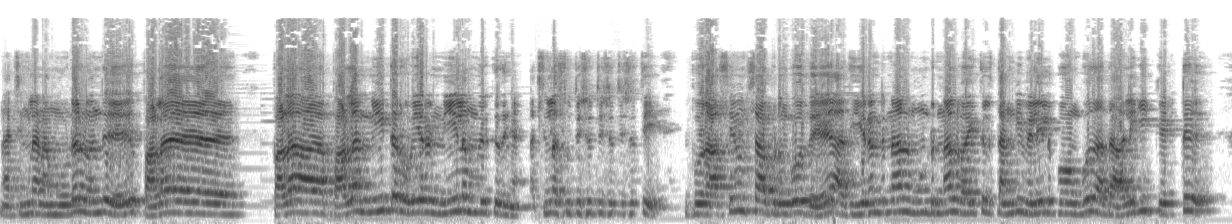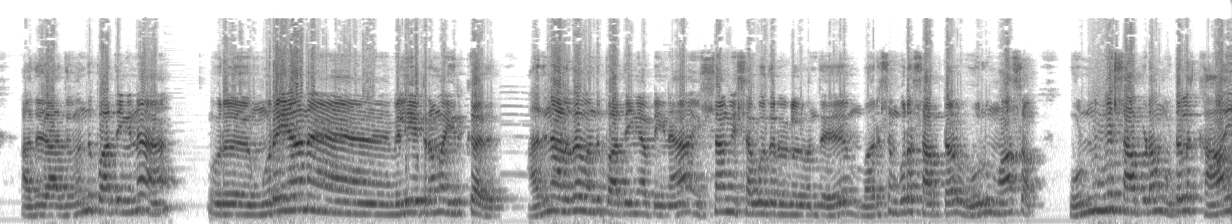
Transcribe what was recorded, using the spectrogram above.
ஆச்சுங்களா? நம்ம உடல் வந்து பல பல பல மீட்டர் உயர நீளம் இருக்குதுங்க. ஆச்சுங்களா? சுத்தி சுத்தி சுத்தி சுத்தி. இப்போ ஒரு அசைவம் சாப்பிடும்போது அது இரண்டு நாள் மூன்று நாள் வயிற்றுல தங்கி வெளியில போகும்போது அது அழுகி கெட்டு அது அது வந்து பாத்தீங்கன்னா ஒரு முறையான வெளியேற்றமா இருக்காது. அதனாலதான் வந்து பாத்தீங்க அப்படின்னா இஸ்லாமிய சகோதரர்கள் வந்து வருஷம் பூரா சாப்பிட்டாலும் ஒரு மாசம் ஒண்ணுமே சாப்பிடாம உடலை காய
